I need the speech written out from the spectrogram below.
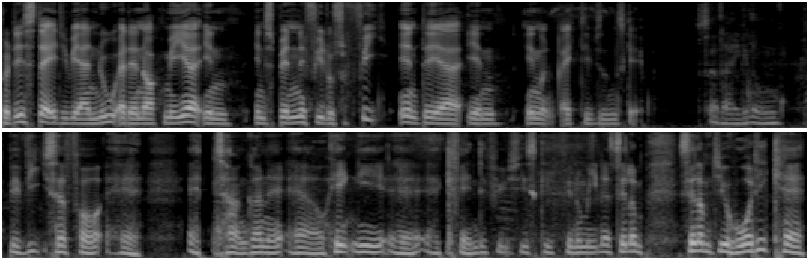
på det stadie, vi er nu, er det nok mere en, en spændende filosofi, end det er en, en rigtig videnskab. Så der er ikke nogen beviser for, at, at tankerne er afhængige af, af kvantefysiske fænomener, selvom, selvom de hurtigt kan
